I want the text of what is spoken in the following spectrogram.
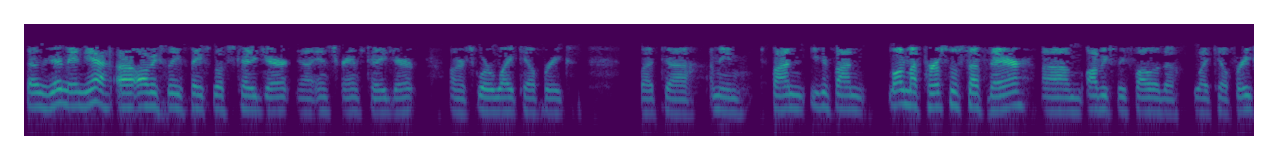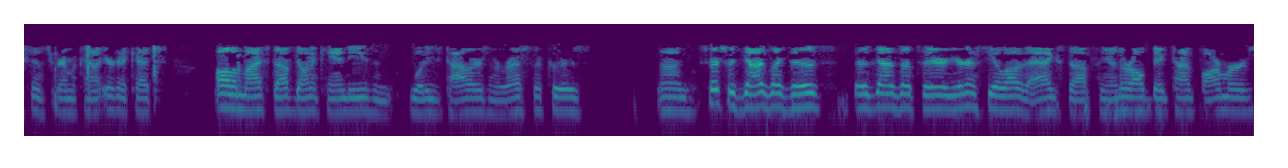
Sounds good, man. Yeah. Uh, obviously, Facebook's Cody Jarrett, uh, Instagram's Cody Jarrett underscore Whitetail Freaks. But uh, I mean, find you can find a lot of my personal stuff there. Um, obviously, follow the Whitetail Freaks Instagram account. You're going to catch all of my stuff, Don and Kandi's and Woody's Tyler's and the rest of the crews. Um, especially with guys like those, those guys up there, you're going to see a lot of the ag stuff. You know, they're all big time farmers.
